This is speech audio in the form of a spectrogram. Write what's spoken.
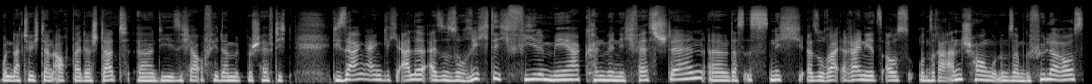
und natürlich dann auch bei der Stadt, äh, die sich ja auch viel damit beschäftigt. Die sagen eigentlich alle, also so richtig viel mehr können wir nicht feststellen. Äh, das ist nicht, also rein jetzt aus unserer Anschauung und unserem Gefühl heraus.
